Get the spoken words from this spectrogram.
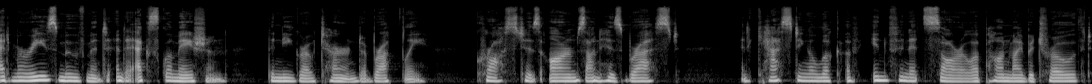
At Marie's movement and exclamation, the Negro turned abruptly, crossed his arms on his breast, and casting a look of infinite sorrow upon my betrothed,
